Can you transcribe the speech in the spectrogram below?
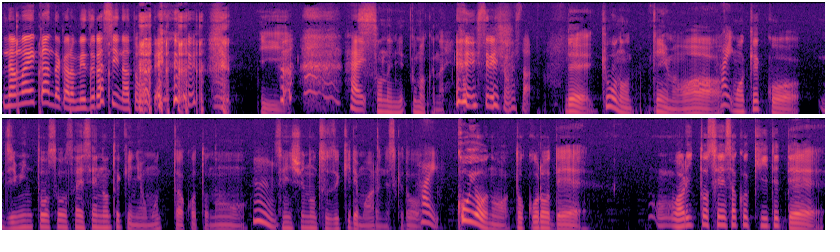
名前噛んだから珍しいなと思ってて。いい、はい。そんなにうまくない。失礼しました。で今日のテーマは、はい。まあ、結構自民党総裁選の時に思ったことのうん。先週の続きでもあるんですけど、はい。雇用のところで割と政策聞いてて、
